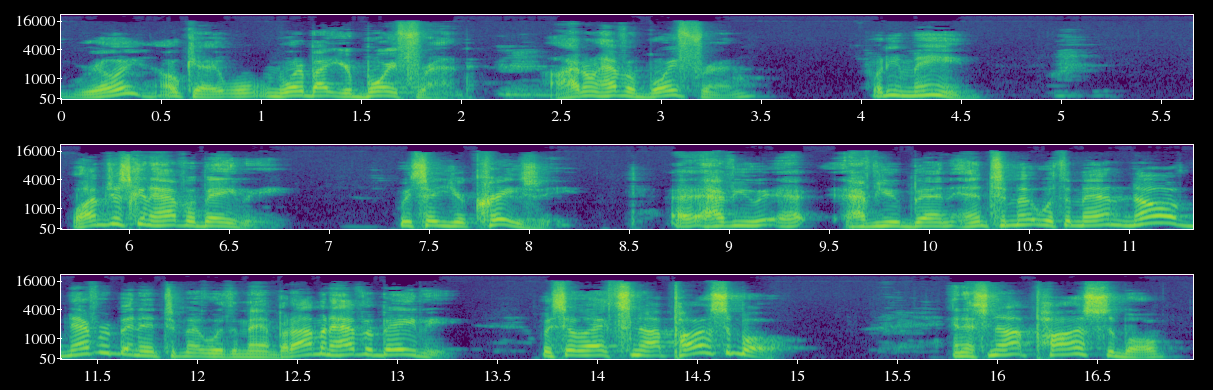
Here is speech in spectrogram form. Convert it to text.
really? Okay. Well, what about your boyfriend? I don't have a boyfriend. What do you mean? Well, I'm just going to have a baby. We say, you're crazy. Uh, have you, uh, have you been intimate with a man? No, I've never been intimate with a man, but I'm going to have a baby. We say, well, that's not possible. And it's not possible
